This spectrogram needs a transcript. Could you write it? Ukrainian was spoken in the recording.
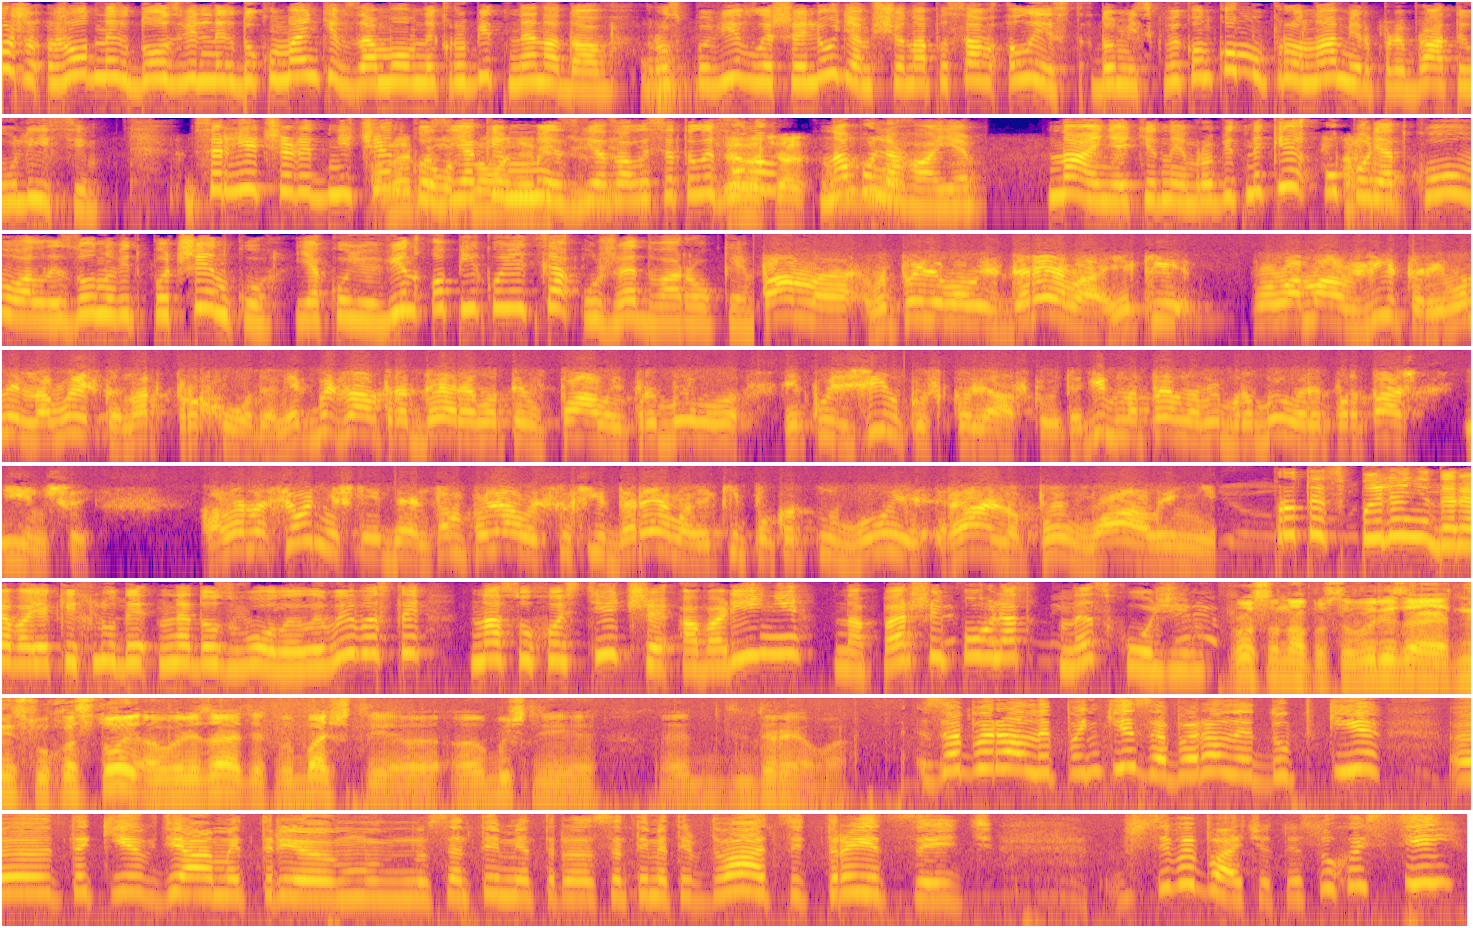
Тож жодних дозвільних документів замовник робіт не надав. Розповів лише людям, що написав лист до міськвиконкому про намір прибрати у лісі. Сергій Чередніченко, з яким ми зв'язалися телефоном, наполягає. Найняті ним робітники упорядковували зону відпочинку, якою він опікується уже два роки. Там е, випилювались дерева, які поламав вітер, і вони нависли над проходом. Якби завтра дерево ти впало і прибило якусь жінку з коляскою, тоді б, напевно, ви б робили репортаж інший. Але на сьогоднішній день там пиляли сухі дерева, які ну, були реально повалені. Проте спиляні дерева, яких люди не дозволили вивезти, на сухості чи аварійні, на перший погляд, не схожі. Просто-напросто вирізають не сухостой, а вирізають, як ви бачите, е, обичні е, дерева. Забирали пеньки, забирали дубки е, такі в діаметрі ну, сантиметр, сантиметрів 20-30. Всі ви бачите, сухостій,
